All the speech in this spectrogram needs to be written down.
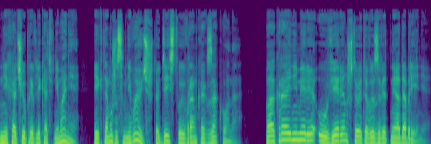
Не хочу привлекать внимание и к тому же сомневаюсь, что действую в рамках закона. По крайней мере, уверен, что это вызовет неодобрение.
